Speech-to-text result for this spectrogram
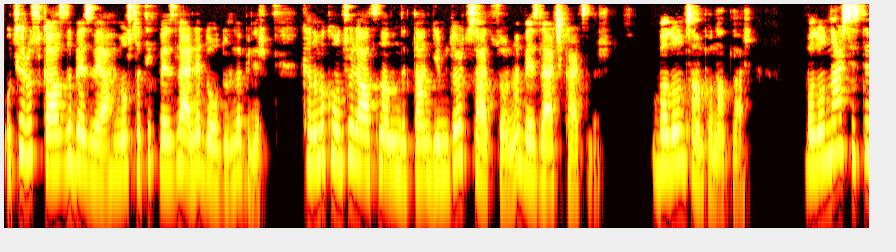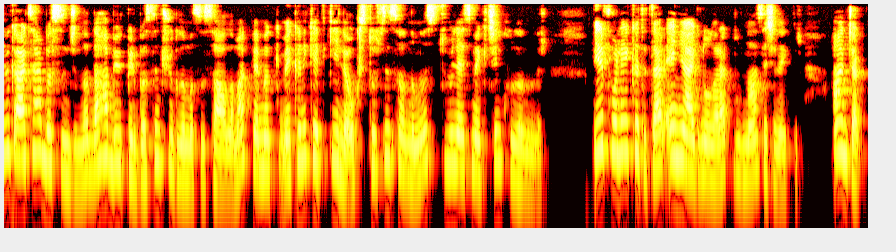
Uterus gazlı bez veya hemostatik bezlerle doldurulabilir. Kanama kontrol altına alındıktan 24 saat sonra bezler çıkartılır. Balon tamponatlar Balonlar sistemik arter basıncında daha büyük bir basınç uygulaması sağlamak ve me- mekanik etkiyle oksitosin salınımını stimüle etmek için kullanılır. Bir foley kateter en yaygın olarak bulunan seçenektir. Ancak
